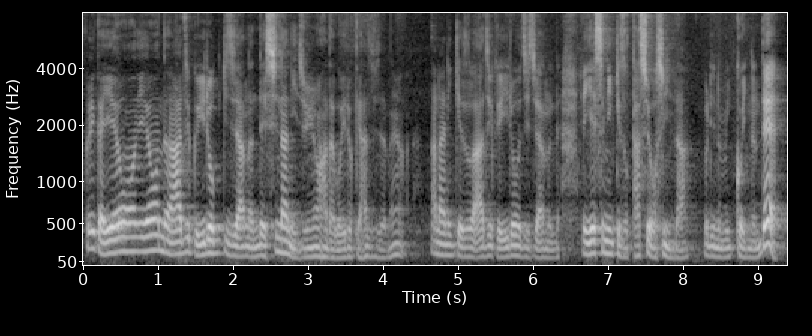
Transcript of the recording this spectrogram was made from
그러니까 예언 예언은 아직 이루어지지 않는데 신앙이 중요하다고 이렇게 하시잖아요. 하나님께서 아직 이루어지지 않는데 예수님께서 다시 오신다. 우리는 믿고 있는데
